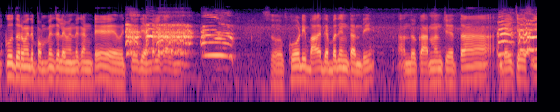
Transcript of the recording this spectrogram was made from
ఎక్కువ దూరం అయితే పంపించలేము ఎందుకంటే వచ్చేది ఎండల కాలం సో కోడి బాగా దెబ్బతింటుంది. అందు కారణం చేత దయచేసి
